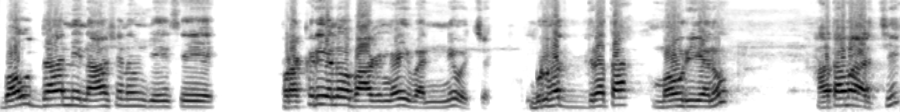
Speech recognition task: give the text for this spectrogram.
బౌద్ధాన్ని నాశనం చేసే ప్రక్రియలో భాగంగా ఇవన్నీ వచ్చాయి. బృహద్రత మౌర్యను హతమార్చి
